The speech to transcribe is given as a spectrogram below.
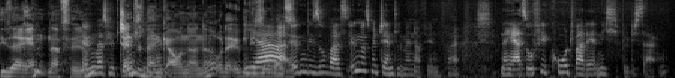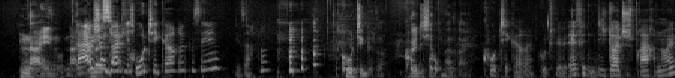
dieser Rentnerfilm. Irgendwas mit Gentleman, Gauner, ne? Oder irgendwie ja, sowas. Ja, irgendwie sowas. Irgendwas mit Gentleman auf jeden Fall. Naja, so viel Code war der nicht, würde ich sagen. Nein, also, nein. Da habe ich schon deutlich kotigere gesehen. Wie sagt man? kotigere, würde ich jetzt mal sagen. Kotigere. Gut, wir erfinden die deutsche Sprache neu.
